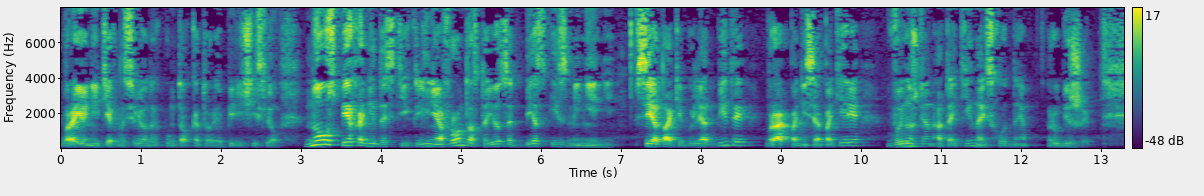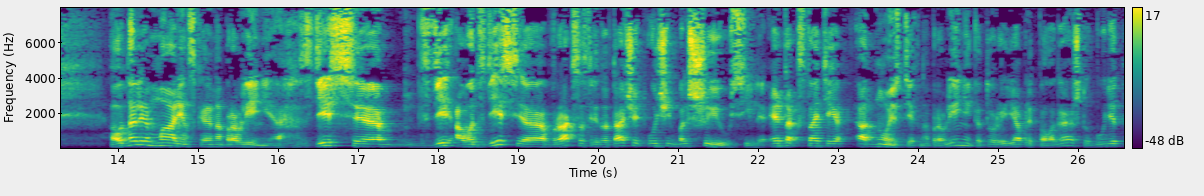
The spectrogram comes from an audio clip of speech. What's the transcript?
в районе тех населенных пунктов, которые я перечислил, но успеха не достиг. Линия фронта остается без изменений. Все атаки были отбиты, враг, понеся потери, вынужден отойти на исходные рубежи. А вот далее Маринское направление. Здесь, э, здесь, а вот здесь э, враг сосредотачивает очень большие усилия. Это, кстати, одно из тех направлений, которые я предполагаю, что будет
